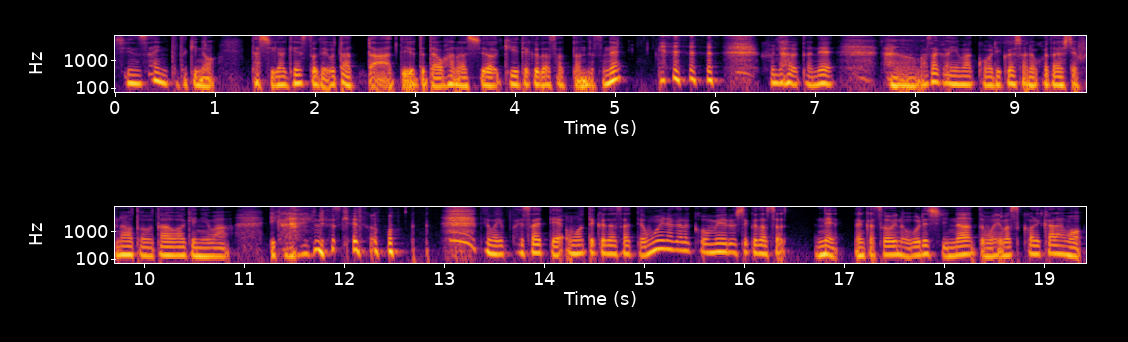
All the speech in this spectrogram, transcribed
審査員に行った時の私がゲストで歌ったって言ってたお話を聞いてくださったんですね。船歌ね。あの、まさか今こうリクエストにお答えして船歌を歌うわけにはいかないんですけども。でもいっぱいそうやって思ってくださって思いながらこうメールしてくださってね、なんかそういうの嬉しいなと思います。これからも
